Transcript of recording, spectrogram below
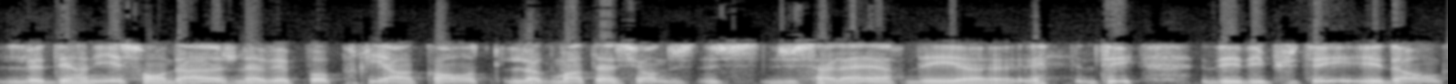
le dernier sondage n'avait pas pris en compte l'augmentation du, salaire des, euh, des, des, députés et donc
